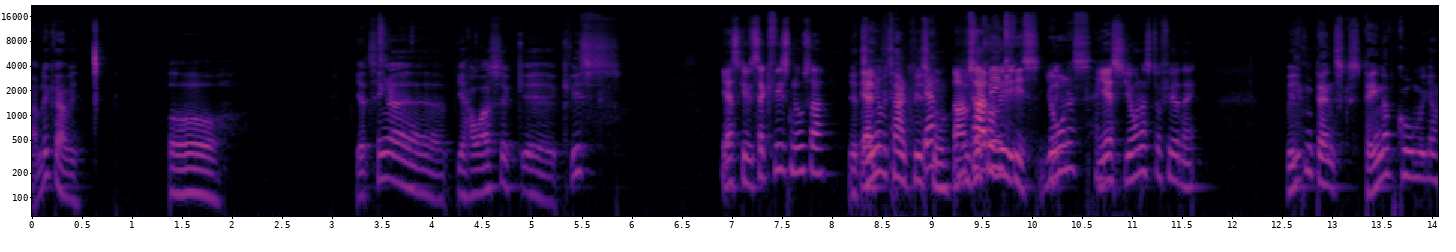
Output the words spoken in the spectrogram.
Jamen, det gør vi. Åh. Oh. Jeg tænker, vi har jo også øh, quiz. Ja, skal vi tage quiz nu så? Jeg Ja. tænker, vi tager en quiz Ja, nu. nu men så tager vi kunne en vi- quiz. Jonas, han- Yes, Jonas, du fyrer den af. Hvilken dansk stand-up-komiker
